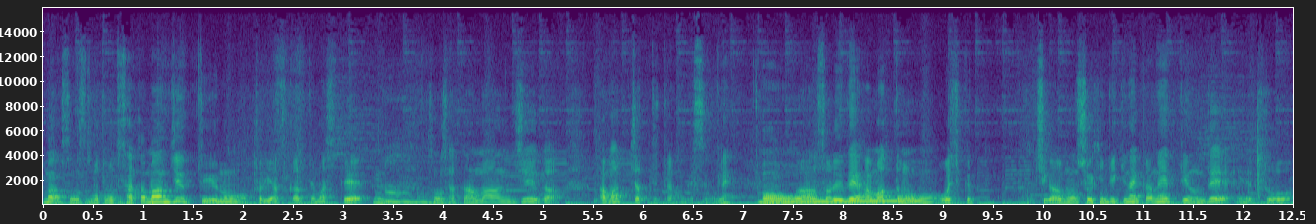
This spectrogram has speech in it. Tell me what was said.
まあそのもともと酒まんじゅうっていうのを取り扱ってましてうん。あその酒まんじゅうが余っちゃってたんですよね。まあ、それで余ったものを美味しく違うもの商品できないかねっていうので、うん。えっと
